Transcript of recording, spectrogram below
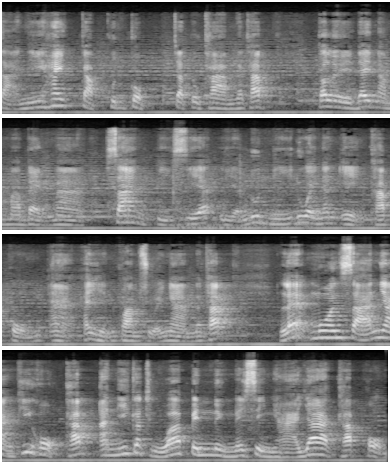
สารนี้ให้กับคุณกบจตุคามนะครับ ก็เลยได้นำมาแบ่งมาสร้างปีเสียเหรียญรุ่นนี้ด้วยนั่นเองครับ ผมอ่าให้เห็นความสวยงามนะครับ และมวลสารอย่างที่ 6 ครับ อันนี้ก็ถือว่าเป็นหนึ่งในสิ่งหายากครับผม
